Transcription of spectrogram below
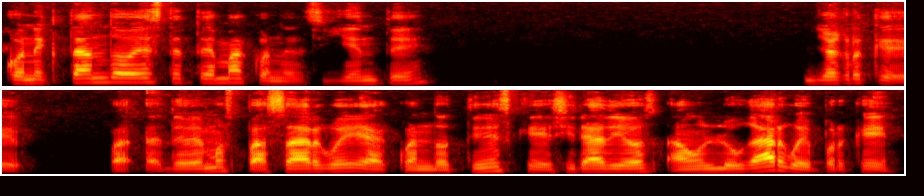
conectando este tema con el siguiente, yo creo que debemos pasar, güey, a cuando tienes que decir adiós a un lugar, güey, porque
